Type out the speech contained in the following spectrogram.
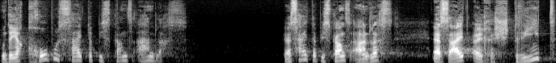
Und der Jakobus sagt etwas ganz Ähnliches. Er sagt etwas ganz Ähnliches. Er sagt, euer Streit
